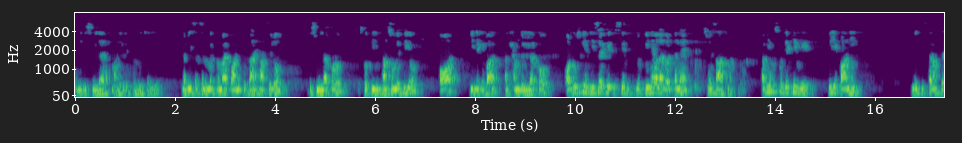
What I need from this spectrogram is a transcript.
یعنی بسم اللہ الرحمن الرحیم کرنی چاہیے۔ نبی صلی اللہ علیہ وسلم نے فرمایا، پانی کو دائیں ہاتھ سے لو، بسم اللہ پڑھو، اس کو تین سانسوں میں پیو اور پینے کے بعد الحمد للہ کو اور دوسری حدیث ہے کہ اس کے جو پینے والا برتن ہے، اس میں سانس مت لو۔ ابھی ہم اس کو دیکھیں گے کہ یہ پانی میں کس طرح سے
